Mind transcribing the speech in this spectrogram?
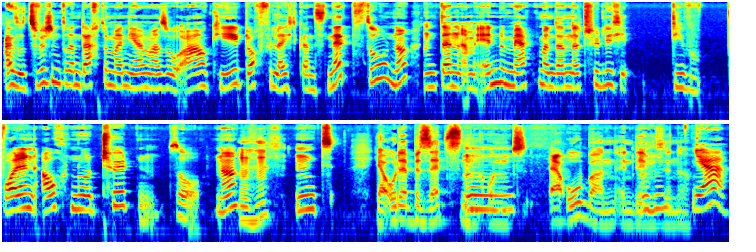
Also zwischendrin dachte man ja immer so, ah, okay, doch vielleicht ganz nett so, ne? Und dann am Ende merkt man dann natürlich, die wollen auch nur töten, so, ne? Mhm. Und ja, oder besetzen mhm. und erobern in dem mhm. Sinne. Ja,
